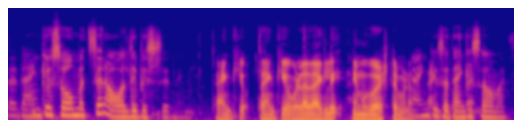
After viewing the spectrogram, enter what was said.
Sir thank you so much sir all the best sir ನಿಮಗೆ. ಥ್ಯಾಂಕ್ ಯು ಥ್ಯಾಂಕ್ ಯು ಒಳ್ಳೆಯದಾಗಲಿ ನಿಮಗೂ ಅಷ್ಟೇ madam thank you sir thank you so much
